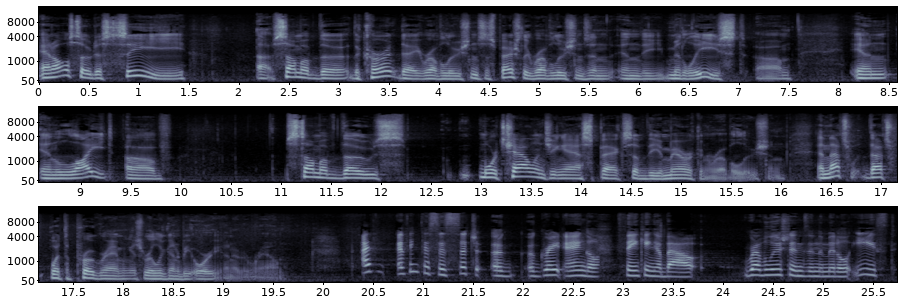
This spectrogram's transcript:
and also to see uh, some of the, the current day revolutions, especially revolutions in, in the Middle East, um, in, in light of some of those more challenging aspects of the American Revolution. And that's, that's what the programming is really going to be oriented around. I, I think this is such a, a great angle, thinking about revolutions in the Middle East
